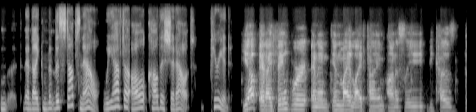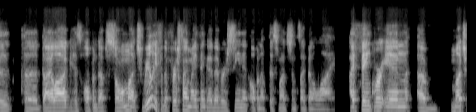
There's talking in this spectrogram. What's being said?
And like this stops now. We have to all call this shit out. Period. Yep, and I think we're and in, in my lifetime, honestly, because the the dialogue has opened up so much, really for the first time I think I've ever seen it open up this much since I've been alive. I think we're in a much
